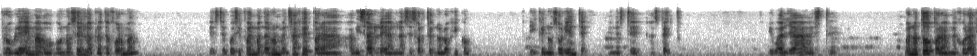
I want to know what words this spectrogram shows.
problema o, no sé en la plataforma, este, pues sí pueden mandar un mensaje para avisarle al asesor tecnológico y que nos oriente en este aspecto. Igual ya, este, bueno, todo para mejorar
